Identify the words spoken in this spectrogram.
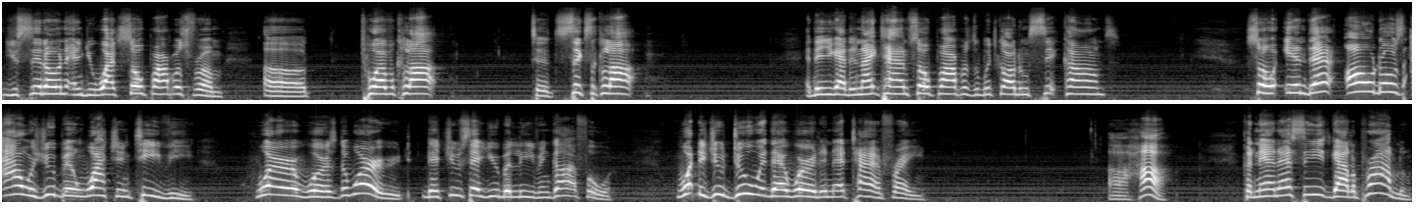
you sit on it and you watch soap operas from uh, 12 o'clock to 6 o'clock? And then you got the nighttime soap operas, which call them sitcoms. So in that, all those hours you've been watching TV, where was the word that you said you believe in God for? What did you do with that word in that time frame? Aha. Because now that seed got a problem.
